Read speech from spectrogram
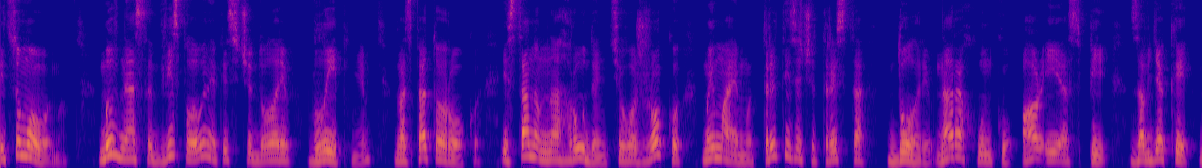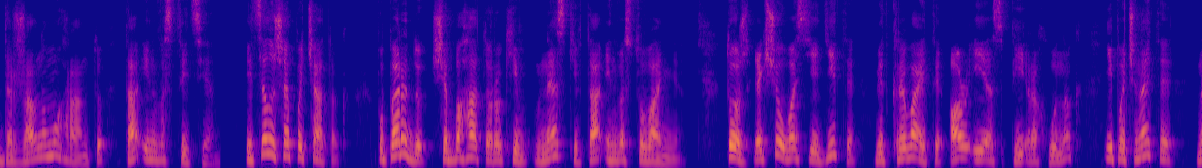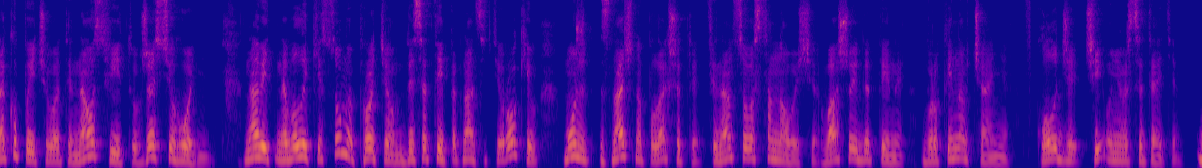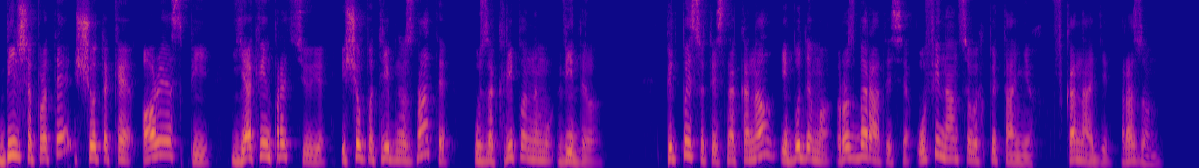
Підсумовуємо, ми внесли 2,5 тисячі доларів в липні 2025 року, і станом на грудень цього ж року ми маємо 3300 доларів на рахунку RESP завдяки державному гранту та інвестиціям. І це лише початок. Попереду ще багато років внесків та інвестування. Тож, якщо у вас є діти, відкривайте RESP рахунок і починайте накопичувати на освіту вже сьогодні. Навіть невеликі суми протягом 10-15 років можуть значно полегшити фінансове становище вашої дитини в роки навчання в коледжі чи університеті. Більше про те, що таке RESP, як він працює і що потрібно знати у закріпленому відео. Підписуйтесь на канал і будемо розбиратися у фінансових питаннях в Канаді разом.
